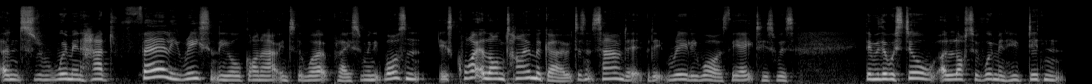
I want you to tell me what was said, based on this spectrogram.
and sort of women had fairly recently all gone out into the workplace. I mean, it wasn't. It's quite a long time ago. It doesn't sound it, but it really was. The eighties was. I mean, there were still a lot of women who didn't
